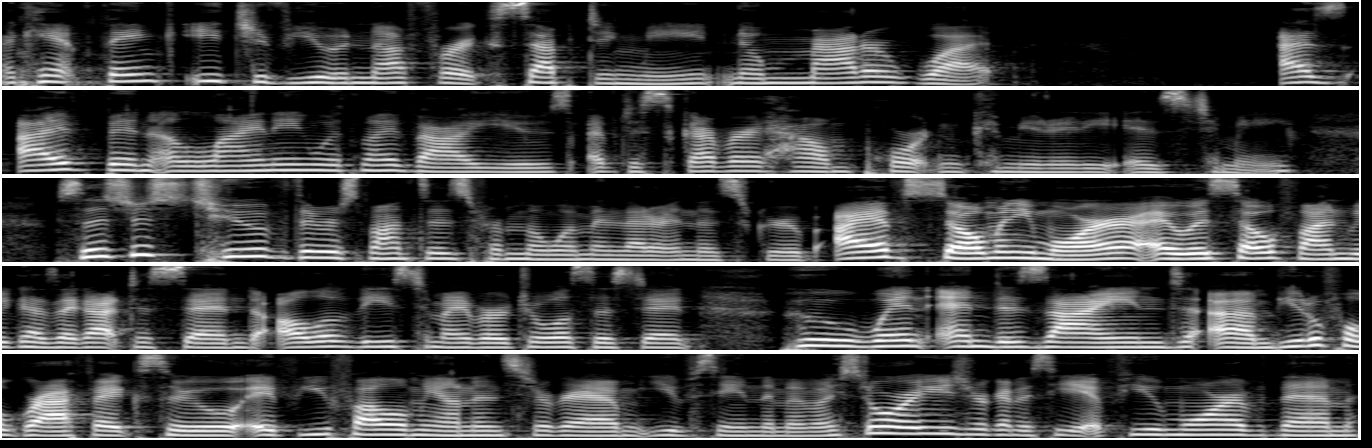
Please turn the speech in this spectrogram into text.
I can't thank each of you enough for accepting me no matter what. As I've been aligning with my values, I've discovered how important community is to me. So that's just two of the responses from the women that are in this group. I have so many more. It was so fun because I got to send all of these to my virtual assistant who went and designed um, beautiful graphics. So if you follow me on Instagram, you've seen them in my stories. You're going to see a few more of them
